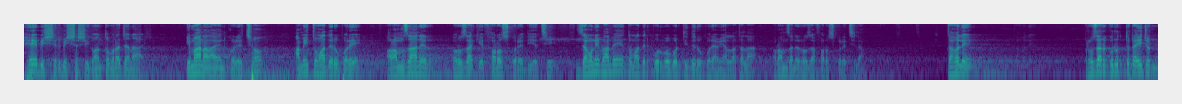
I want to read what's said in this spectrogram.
হে বিশ্বের বিশ্বাসীগণ, তোমরা জানায় ইমান আনায়ন করেছ, আমি তোমাদের উপরে রমজানের রোজাকে ফরজ করে দিয়েছি। যেমনইভাবে তোমাদের পূর্ববর্তীদের উপরে আমি আল্লাহ তালা রমজানের রোজা ফরজ করেছিলাম। তাহলে রোজার গুরুত্বটা এই জন্য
